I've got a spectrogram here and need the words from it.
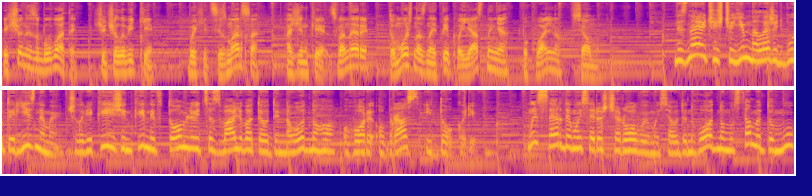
Якщо не забувати, що чоловіки вихідці з Марса, а жінки з Венери, то можна знайти пояснення буквально всьому. Не знаючи, що їм належить бути різними, чоловіки і жінки не втомлюються звалювати один на одного гори образ і докорів. Ми сердимося і розчаровуємося один в одному саме тому,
